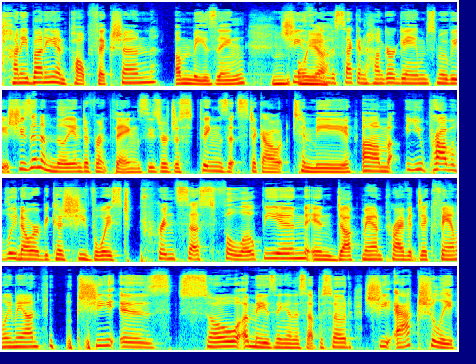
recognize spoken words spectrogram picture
Honey Bunny in Pulp Fiction. Amazing. Mm-hmm. She's Oh, yeah. in the second Hunger Games movie. She's in a million different things. These are just things that stick out to me. Um, you probably know her because she voiced Princess Fallopian in Duckman, Private Dick Family Man. she is so amazing in this episode. She actually,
